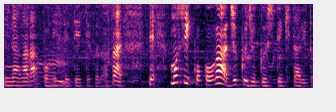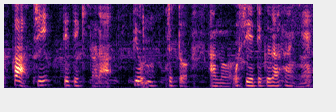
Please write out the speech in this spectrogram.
見ながらゴミ捨てていってください、でもしここがジュクジュクしてきたりとか血出てきたらちょっとあの教えてくださいね、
